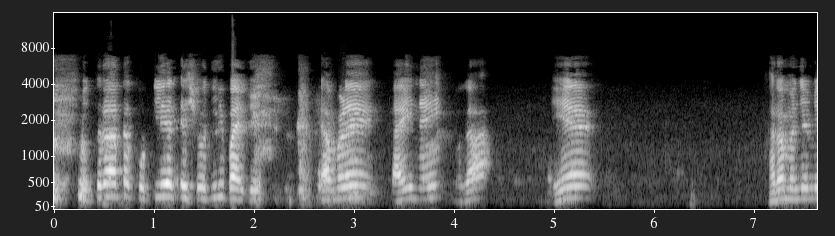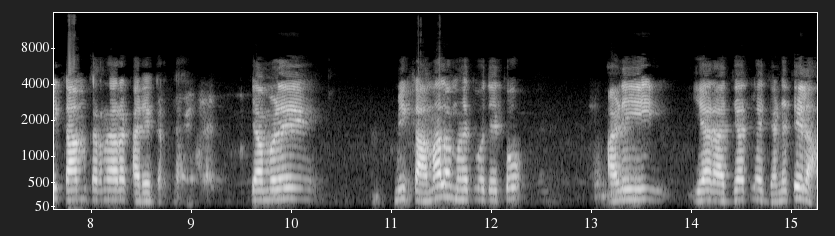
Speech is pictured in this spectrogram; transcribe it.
सूत्र आता कुठली आहे ते शोधली पाहिजे. त्यामुळे काही नाही. बघा हे खरं म्हणजे मी काम करणारा कार्यकर्ता आहे. त्यामुळे मी कामाला महत्त्व देतो आणि या राज्यातल्या जनतेला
